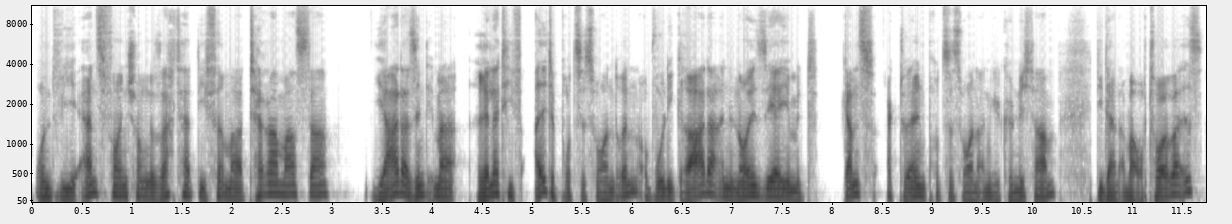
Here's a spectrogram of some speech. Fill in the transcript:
Und wie Ernst vorhin schon gesagt hat, die Firma TerraMaster, ja, da sind immer relativ alte Prozessoren drin, obwohl die gerade eine neue Serie mit ganz aktuellen Prozessoren angekündigt haben, die dann aber auch teurer ist.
